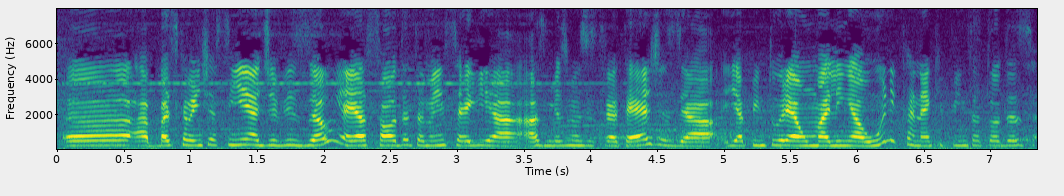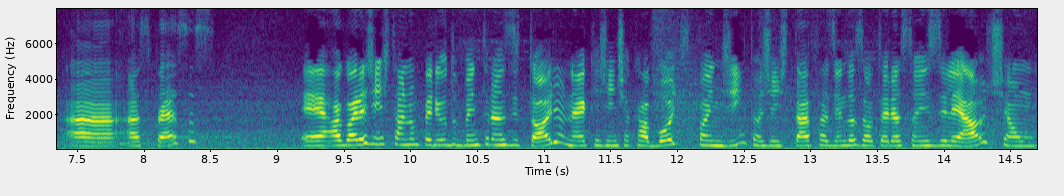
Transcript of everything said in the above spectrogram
Uh, basicamente assim é a divisão e aí a solda também segue a, as mesmas estratégias e a, e a, pintura é uma linha única, né, que pinta todas a, as peças. É, agora a gente está num período bem transitório, né, que a gente acabou de expandir, então a gente está fazendo as alterações de layout, é um,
